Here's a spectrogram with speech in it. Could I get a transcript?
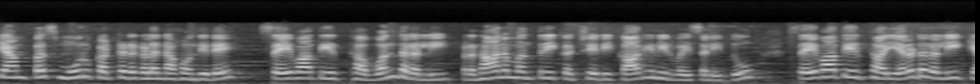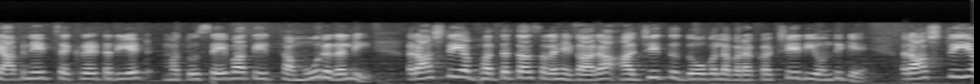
ಕ್ಯಾಂಪಸ್ ಮೂರು ಕಟ್ಟಡಗಳನ್ನು ಹೊಂದಿದೆ. ಸೇವಾ ತೀರ್ಥ ಒಂದರಲ್ಲಿ ಪ್ರಧಾನಮಂತ್ರಿ ಕಚೇರಿ ಕಾರ್ಯನಿರ್ವಹಿಸಲಿದ್ದು ಸೇವಾ ತೀರ್ಥ ಎರಡರಲ್ಲಿ ಕ್ಯಾಬಿನೆಟ್ ಸೆಕ್ರೆಟರಿಯೇಟ್ ಮತ್ತು ಸೇವಾ ತೀರ್ಥ ಮೂರರಲ್ಲಿ ರಾಷ್ಟ್ರೀಯ ಭದ್ರತಾ ಸಲಹೆಗಾರ ಅಜಿತ್ ದೋವಲ್ ಅವರ ಕಚೇರಿಯೊಂದಿಗೆ ರಾಷ್ಟ್ರೀಯ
